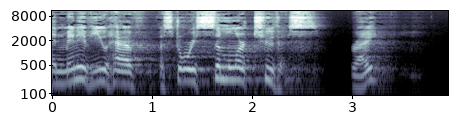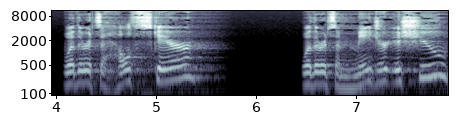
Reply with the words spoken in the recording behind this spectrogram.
and, many of you have a story similar to this, right? Whether it's a health scare, whether it's a major issue,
